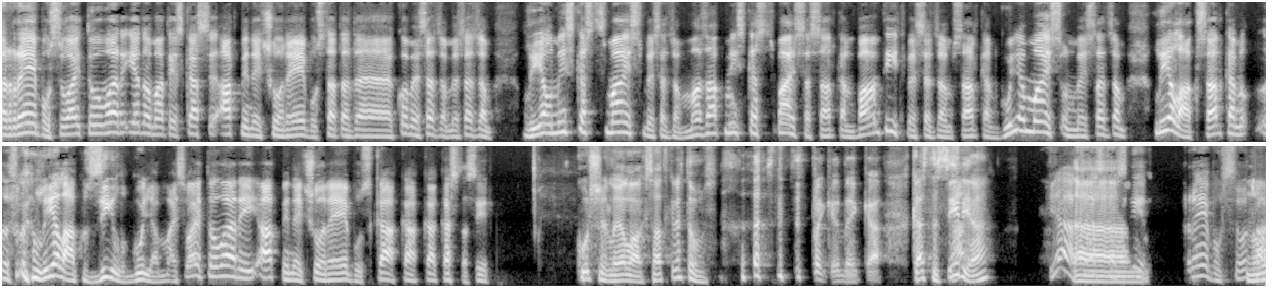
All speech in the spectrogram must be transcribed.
ar rēbusu, vai tu vari iedomāties, kas atminēt šo rēbusu? Tātad, uh, ko mēs redzam? Mēs redzam lielu miskastes maisu, mēs redzam mazāk miskastes maisu ar sarkanu bantīti, mēs redzam sarkanu guļamaisu, un mēs redzam lielāku sarkanu, lielāku zilu guļamaisu. Vai tu vari atminēt šo rēbusu? Kā, kā, kā, kas tas ir? Kurš ir lielāks atkritums? Kas tas ir? Jā, Jā, kas tas ir? Rebus, nu,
